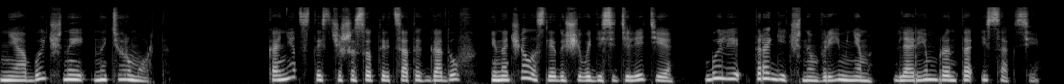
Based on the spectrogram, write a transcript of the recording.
Необычный натюрморт. Конец 1630-х годов и начало следующего десятилетия были трагичным временем для Рембранта и Сакси.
